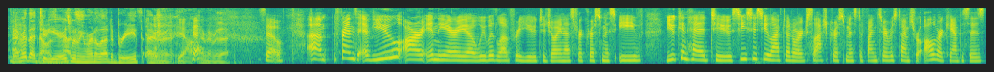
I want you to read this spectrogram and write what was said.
remember that two was years nuts. when we weren't allowed to breathe? I remember that. Yeah. I remember that. So, um, friends, if you are in the area, we would love for you to join us for Christmas Eve. You can head to ccclife.org slash Christmas to find service times for all of our campuses.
